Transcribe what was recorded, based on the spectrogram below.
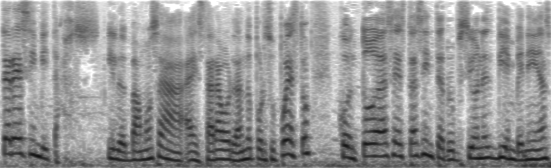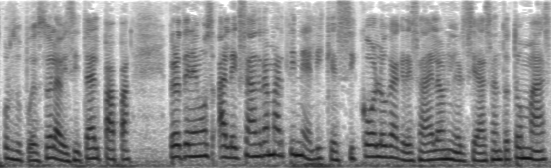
tres invitados y los vamos a, a estar abordando, por supuesto, con todas estas interrupciones. Bienvenidas, por supuesto, de la visita del Papa. Pero tenemos a Alexandra Martinelli, que es psicóloga egresada de la Universidad de Santo Tomás,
